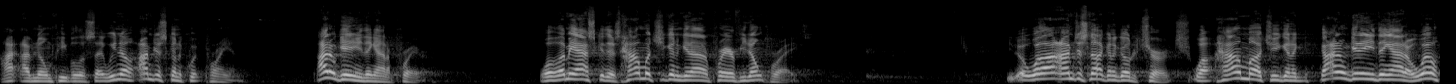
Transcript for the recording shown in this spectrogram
I, have known people that say, well, know I'm just going to quit praying. I don't get anything out of prayer. Well, let me ask you this how much are you going to get out of prayer if you don't pray? You know, well, I'm just not going to go to church. Well, how much are you going to? I don't get anything out of it. Well,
